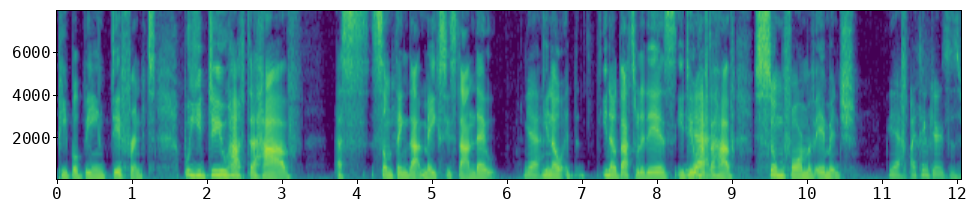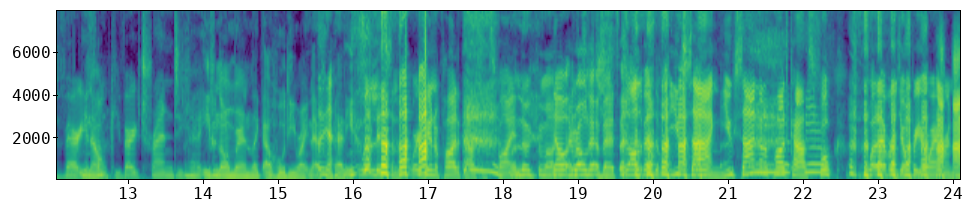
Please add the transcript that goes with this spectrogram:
people being different. But you do have to have a something that makes you stand out. Yeah. You know. You know that's what it is. You do Yeah. have to have some form of image. Yeah, I think yours is very You know? funky, very trendy. Yeah, even though I'm wearing like a hoodie right now from yeah. Penneys. Well, listen, we're doing a podcast. It's fine. look, come on. No, I rolled out of bed. It's all about the, you sang. You sang on a podcast. Fuck whatever jumper you're wearing.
